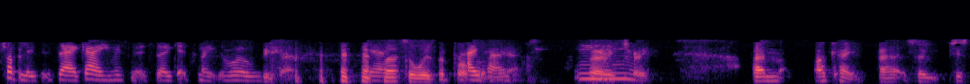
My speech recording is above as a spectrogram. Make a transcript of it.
trouble is it's their game, isn't it? So they get to make the rules. But, Yeah. That's always the problem. Hey-ho. Yes, very Mm. true. Um, okay, uh, so just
